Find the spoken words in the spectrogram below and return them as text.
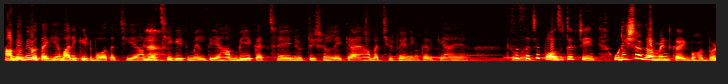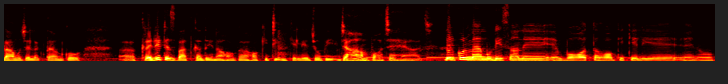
हमें भी होता है कि हमारी किट बहुत अच्छी है हमें अच्छी किट मिलती है हम भी एक अच्छे न्यूट्रिशन लेके आए हम अच्छी ट्रेनिंग करके आए हैं। This is such a positive change Orissa government का एक बहुत बड़ा मुझे लगता है उनको क्रेडिट इस बात का देना होगा हॉकी टीम के लिए, जो भी, जहाँ हम पहुँचे हैं आज। बिल्कुल, मैम, उड़ीसा ने बहुत हॉकी के लिए यू नो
